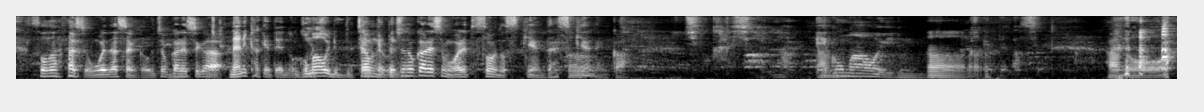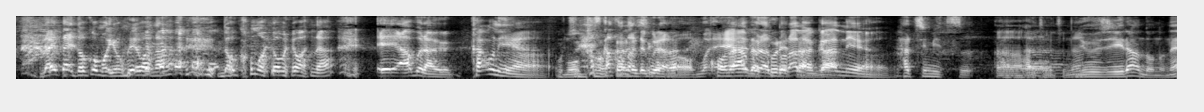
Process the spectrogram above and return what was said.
その話思い出したんか？うちの彼氏が、何かけてんの？ごまオイルぶっちちゃうねん。うちのの彼氏も割とそういうの好きやん大好きやねんか、エゴマオイルあああの 大体どこも嫁はな どこも嫁はなええ油買うねやもうカスカスになってくるやろ。もうええ油取らなあかんねや蜂蜜。あーあニュージーランドの何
